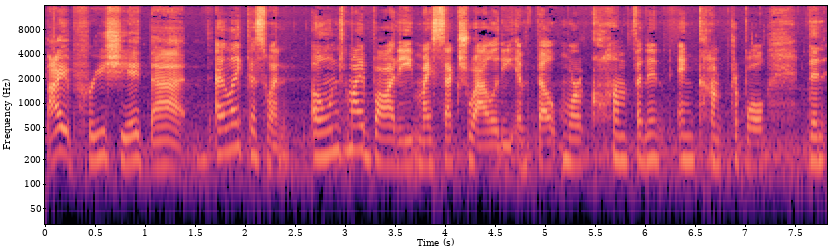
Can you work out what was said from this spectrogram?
I appreciate that. I like this one. Owned my body, my sexuality, and felt more confident and comfortable than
